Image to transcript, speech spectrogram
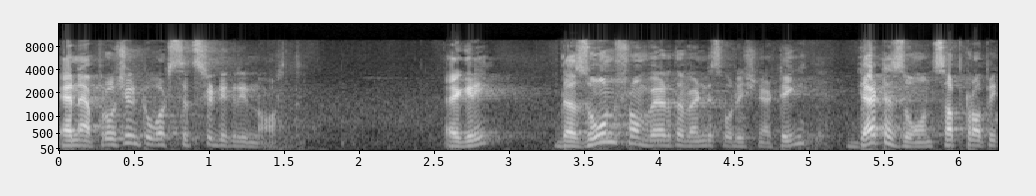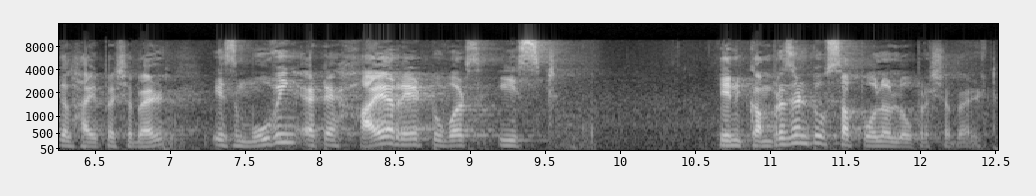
and approaching towards 60 degree north. Agree? The zone from where the wind is originating, that zone, subtropical high pressure belt, is moving at a higher rate towards east in comparison to subpolar low pressure belt.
